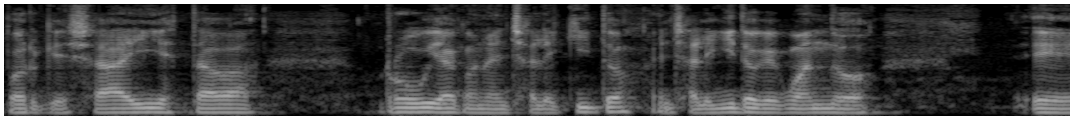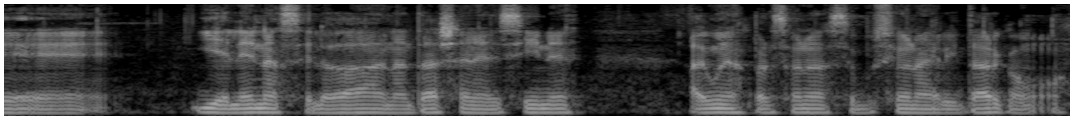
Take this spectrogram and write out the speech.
Porque ya ahí estaba Rubia con el chalequito. El chalequito que cuando eh, y Elena se lo da a Natalia en el cine, algunas personas se pusieron a gritar como,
